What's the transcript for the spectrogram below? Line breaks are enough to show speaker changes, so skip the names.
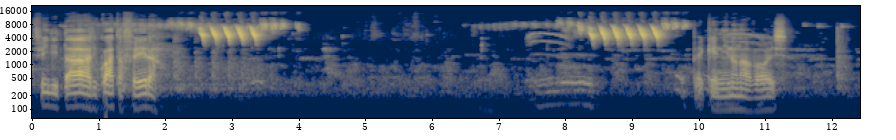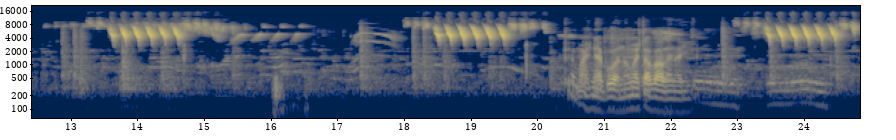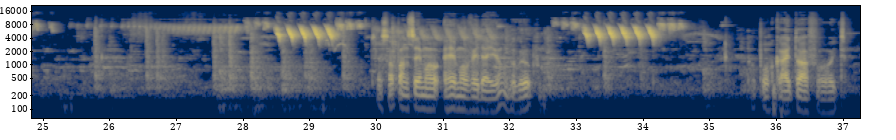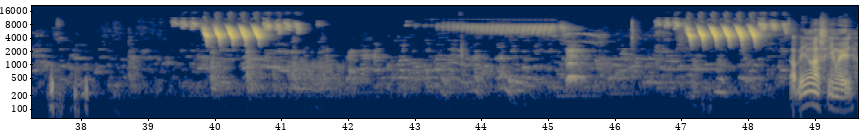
Fim de tarde, quarta-feira. Pequenino na voz. Mas não é boa não, mas tá valendo aí. É só para não ser remover daí, ó, do grupo. Tô por cá e tô afoito. Tá bem massinho ele.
